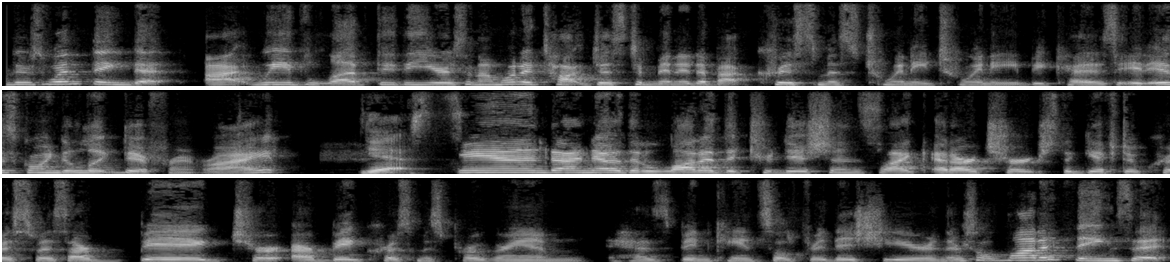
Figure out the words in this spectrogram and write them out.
There's one thing that I, we've loved through the years, and I want to talk just a minute about Christmas 2020 because it is going to look different, right? Yes. And I know that a lot of the traditions, like at our church, the gift of Christmas, our big church, our big Christmas program has been canceled for this year. And there's a lot of things that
